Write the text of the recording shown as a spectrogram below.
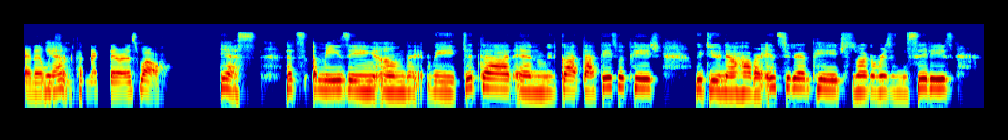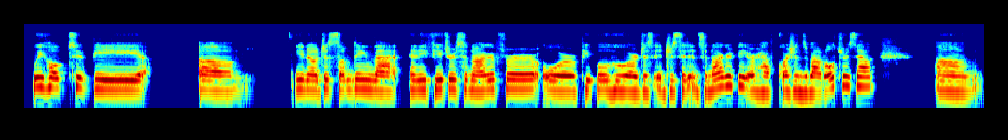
and then we Yeah. can connect there as well. Yes, that's amazing um, that we did that. And we've got that Facebook page. We do now have our Instagram page, Sonographers in the Cities. We hope to be, um, you know, just something that any future sonographer or people who are just interested in sonography or have questions about ultrasound um,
